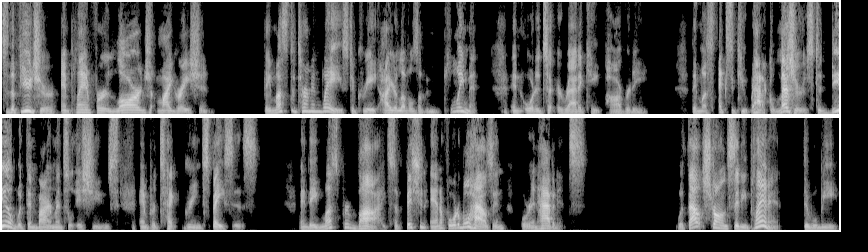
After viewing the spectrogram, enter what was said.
to the future and plan for large migration. They must determine ways to create higher levels of employment in order to eradicate poverty. They must execute radical measures to deal with environmental issues and protect green spaces. And they must provide sufficient and affordable housing for inhabitants. Without strong city planning, there will be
